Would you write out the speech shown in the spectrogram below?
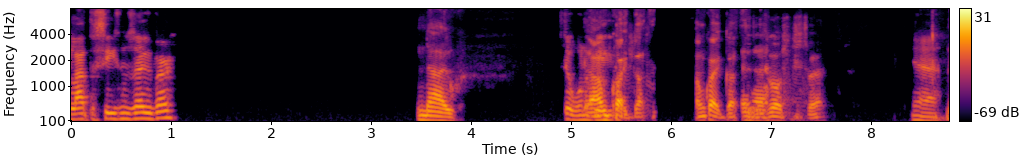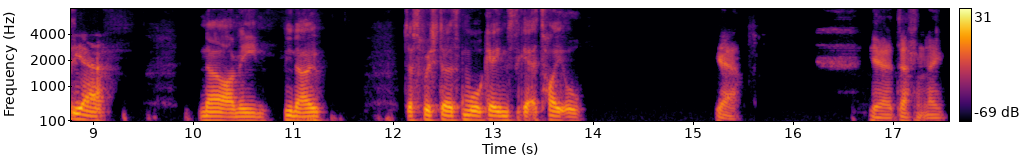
Glad the season's over. No, Still want to Yeah, be. I'm quite gutted. I'm quite gutted Yeah. as well, to be fair. Yeah, yeah, no. I mean, you know, just wish there was more games to get a title. yeah, yeah, definitely.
